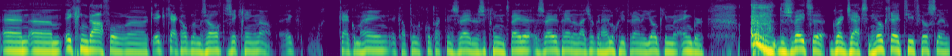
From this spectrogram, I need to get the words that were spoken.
En ehm, ik ging daarvoor... eh, ik- ik kijk altijd naar mezelf. Dus ik ging, nou, ik kijk omheen. Ik had toen wat contact in Zweden. Dus ik ging een tweede Zweden trainen. Dan had je ook een hele goede trainer, Joachim Engberg. de Zweedse Greg Jackson. Heel creatief, heel slim.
